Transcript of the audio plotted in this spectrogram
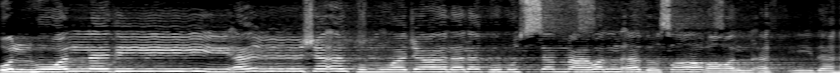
قل هو الذي أنشأكم وجعل لكم السمع والأبصار والأفئدة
